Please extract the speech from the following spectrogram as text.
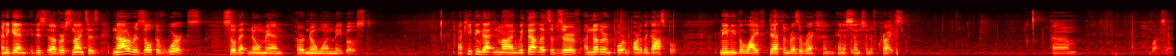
And again, this uh, verse 9 says, not a result of works, so that no man or no one may boast. Now, keeping that in mind, with that, let's observe another important part of the gospel, namely the life, death, and resurrection and ascension of Christ. Um, watch that.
